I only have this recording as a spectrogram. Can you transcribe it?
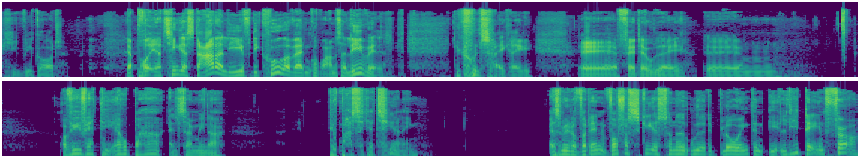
helt vildt godt. Jeg, prøv, jeg tænkte, jeg starter lige, for det kunne godt være, at den kunne bremse alligevel. Det kunne så ikke rigtigt, øh, fandt jeg ud af. Øh, og ved I hvad, det er jo bare, altså jeg mener, det er jo bare så irriterende, ikke? Altså, mener, hvordan, hvorfor sker sådan noget ud af det blå? Ikke? Den, eh, lige dagen før,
